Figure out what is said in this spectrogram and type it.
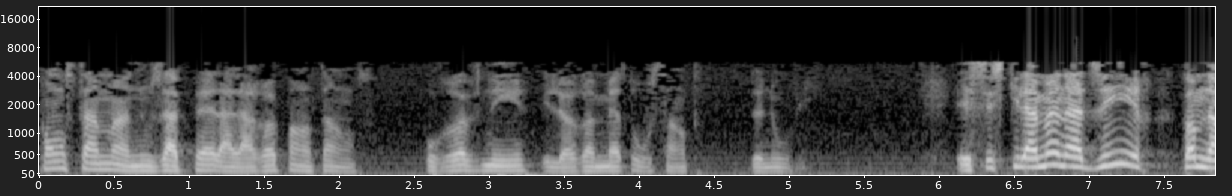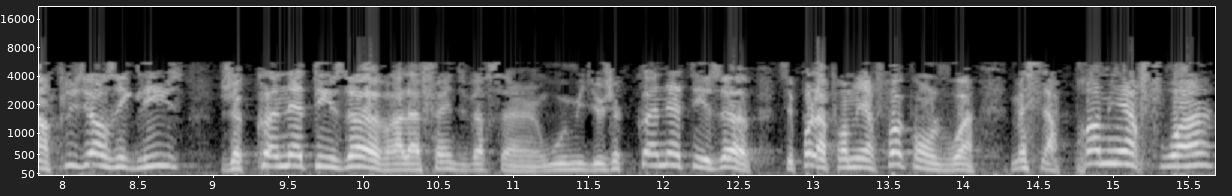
constamment nous appelle à la repentance pour revenir et le remettre au centre de nos vies. Et c'est ce qui l'amène à dire, comme dans plusieurs églises, je connais tes œuvres à la fin du verset 1 ou au milieu. Je connais tes œuvres. C'est pas la première fois qu'on le voit, mais c'est la première fois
